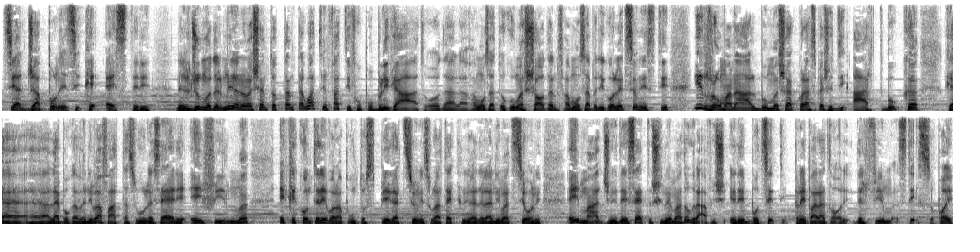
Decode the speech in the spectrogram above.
sia giapponesi che esteri. Nel giugno del 1984 infatti fu pubblicato dalla famosa Tokuma Shoten, famosa per i collezionisti, il Roman Album, cioè quella specie di artbook che eh, all'epoca veniva fatta sulle serie e i film e che contenevano appunto spiegazioni sulla tecnica delle animazioni e immagini dei set cinematografici e dei bozzetti preparatori del film stesso. Poi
